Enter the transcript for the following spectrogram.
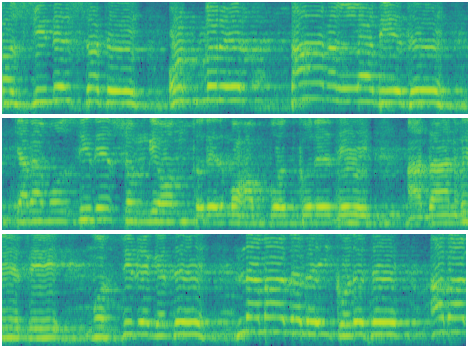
মসজিদের সাথে অন্তরের আল্লাহ দিয়েছে, যারা মসজিদের সঙ্গে অন্তরের মহব্বত করেছে, আজান হয়েছে, মসজিদে গেছে, নামাজ আদায় করেছে, আবার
